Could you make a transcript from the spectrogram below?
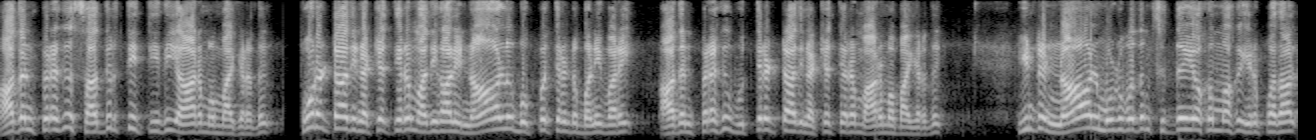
அதன் பிறகு சதுர்த்தி திதி ஆரம்பமாகிறது. பூரட்டாதி நட்சத்திரம் அதிகாலை நாலு முப்பத்தி ரெண்டு மணி வரை அதன் பிறகு உத்திரட்டாதி நட்சத்திரம் ஆரம்பமாகிறது. இன்று நாள் முழுவதும் சித்தயோகமாக இருப்பதால்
